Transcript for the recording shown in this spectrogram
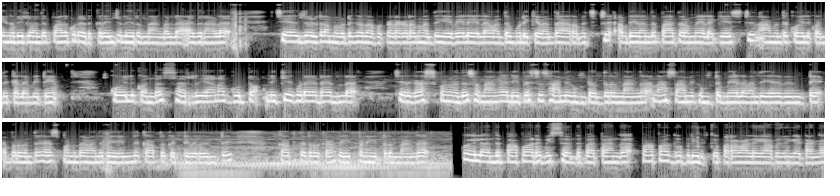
எங்கள் வீட்டில் வந்து பால் கூட எடுக்கிறேன்னு சொல்லியிருந்தாங்கல்ல அதனால் சரின்னு சொல்லிட்டு நம்ம வீட்டுக்கு கடை கடன் வந்து வேலையெல்லாம் வந்து முடிக்க வந்து ஆரம்பிச்சிட்டு அப்படியே வந்து பாத்திரமும் இலக்கி வச்சுட்டு நான் வந்து கோயிலுக்கு வந்து கிளம்பிட்டேன். கோயிலுக்கு வந்தால் சரியான கூட்டம். நிற்க கூட இடம் இல்லை. சரி ஹஸ்பண்ட் வந்து சொன்னாங்க நீ ஃபஸ்ட்டு சாமி கும்பிட்டு வந்துருந்தாங்க நான் சாமி கும்பிட்டு மேலே வந்து ஏறி நின்றுட்டேன் அப்புறம் வந்து ஹஸ்பண்ட் தான் வந்து போய் நின்று காப்பு கட்டி வரன்ட்டு காப்பு கட்டுறதுக்காக வெயிட் பண்ணிக்கிட்டு இருந்தாங்க. கோயிலில் வந்து பாப்பாவோட மிஸ் வந்து பார்த்தாங்க. பாப்பாவுக்கு எப்படி இருக்குது பரவாயில்லையா? அப்படின்னு கேட்டாங்க.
